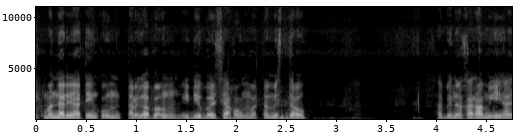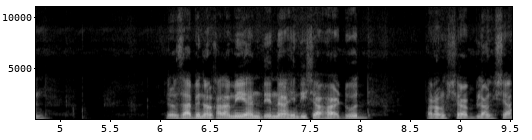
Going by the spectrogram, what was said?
tikman na rin natin kung talaga bang edible siya, kung matamis daw. Sabi ng karamihan. Pero sabi ng karamihan din na hindi siya hardwood. Parang shrub lang siya.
